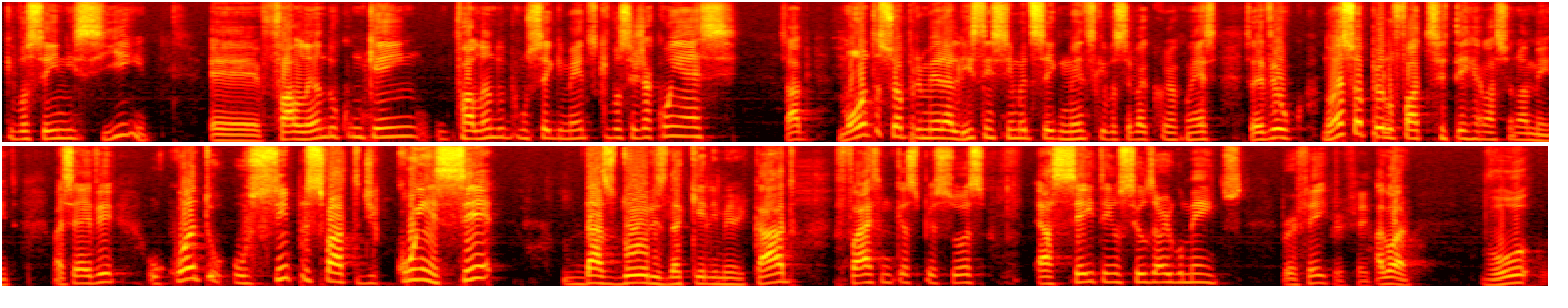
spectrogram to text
que você inicie eh, falando com quem. falando com segmentos que você já conhece sabe? Monta sua primeira lista em cima de segmentos que você vai já conhece. Você vai ver, o, não é só pelo fato de você ter relacionamento, mas você vai ver o quanto o simples fato de conhecer das dores daquele mercado faz com que as pessoas aceitem os seus argumentos. Perfeito? Perfeito. Agora, vou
